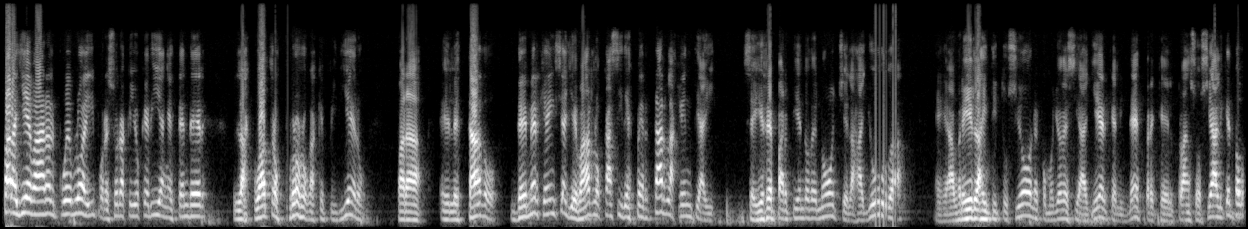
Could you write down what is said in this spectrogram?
para llevar al pueblo ahí. Por eso era que ellos querían extender las cuatro prórrogas que pidieron para el estado de emergencia, llevarlo casi, despertar la gente ahí, seguir repartiendo de noche las ayudas, eh, abrir las instituciones, como yo decía ayer, que el INESPRE, que el plan social y que todo,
